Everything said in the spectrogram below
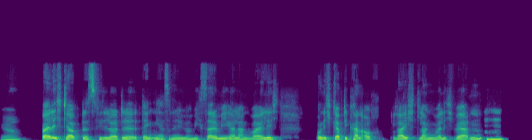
Ja. Weil ich glaube, dass viele Leute denken, ja, so eine über mich sei mega langweilig. Und ich glaube, die kann auch leicht langweilig werden. Mhm.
